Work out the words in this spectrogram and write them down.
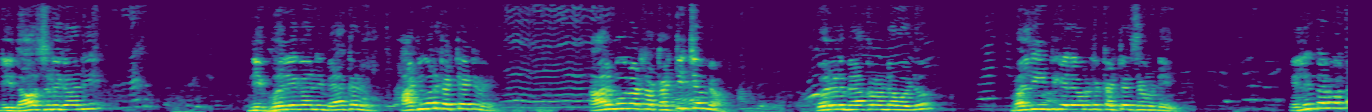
నీ దాసుడు కానీ నీ గొర్రె కానీ మేకలు వాటి కూడా కట్టేటివి. ఆరంభంలో అట్లా కట్టించాం మేము. గొర్రెలు మేకలు ఉండేవాళ్ళు. మళ్ళీ ఇంటికి వెళ్ళే వరకు కట్టేసామండి. వెళ్ళిన తర్వాత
